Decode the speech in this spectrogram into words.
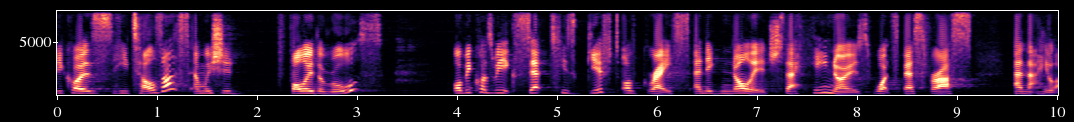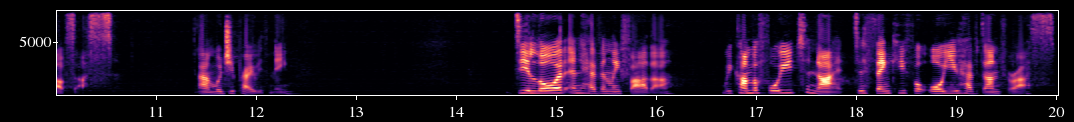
because He tells us and we should follow the rules? Or because we accept His gift of grace and acknowledge that He knows what's best for us and that He loves us? Um, would you pray with me? Dear Lord and Heavenly Father, we come before you tonight to thank you for all you have done for us,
